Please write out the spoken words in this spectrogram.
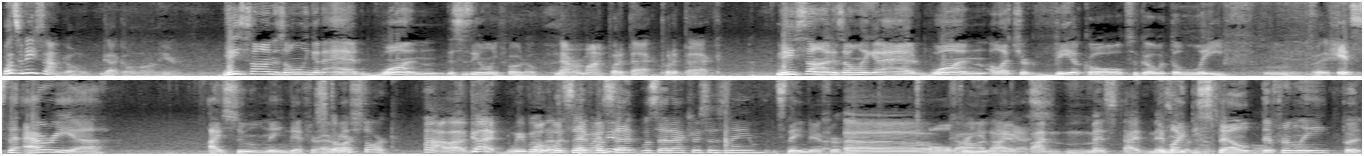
What's Nissan going got going on here? Nissan is only going to add one. This is the only photo. Never mind. Put it back. Put it back. Nissan is only going to add one electric vehicle to go with the Leaf. Should- It's the Ariya, I assume, named after Stark? Stark. oh, uh, good. We both had what's that? What's idea. that? What's that actress's name? It's named after her. Uh, All for you, I guess. I miss. I it might be mispronounced her name all spelled differently, but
